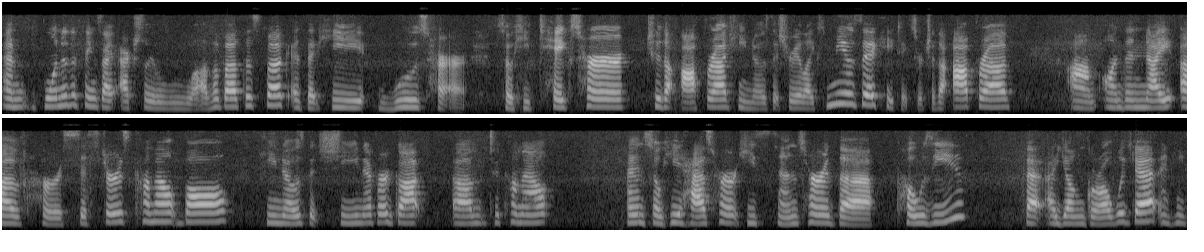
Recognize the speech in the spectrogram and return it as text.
And one of the things I actually love about this book is that he woos her. So he takes her to the opera. He knows that she really likes music. He takes her to the opera. Um, on the night of her sister's come out ball, he knows that she never got um, to come out. And so he has her, he sends her the posies that a young girl would get, and he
